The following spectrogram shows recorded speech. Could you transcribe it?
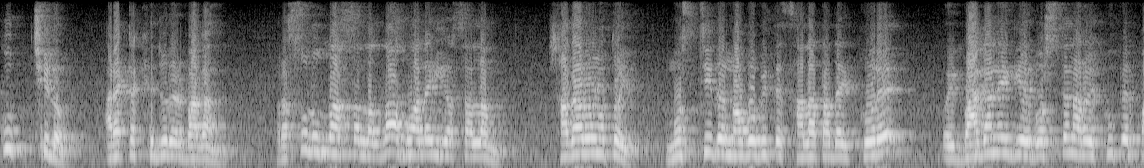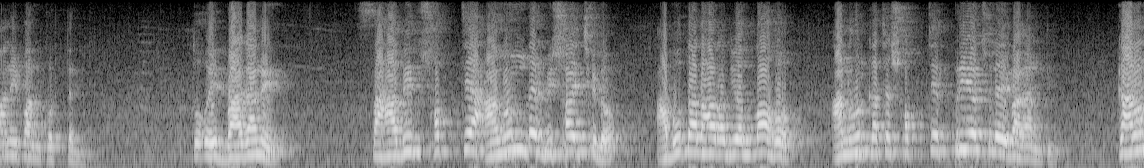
কূপ ছিল আর একটা খেজুরের বাগান। রসুল্লাহ সাল্লাহ আলাইসাল্লাম সাধারণতই মসজিদে নববীতে সালাত আদায় করে ওই বাগানে গিয়ে বসতেন আর ওই কূপের পানি পান করতেন। তো ওই বাগানে সাহাবির সবচেয়ে আনন্দের বিষয় ছিল, আবু তালাহ রবিউল্লাহ আনহুর কাছে সবচেয়ে প্রিয় ছিল এই বাগানটি। কারণ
